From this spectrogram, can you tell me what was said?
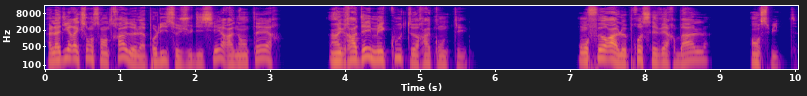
À la direction centrale de la police judiciaire à Nanterre, un gradé m'écoute raconter. On fera le procès verbal ensuite.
